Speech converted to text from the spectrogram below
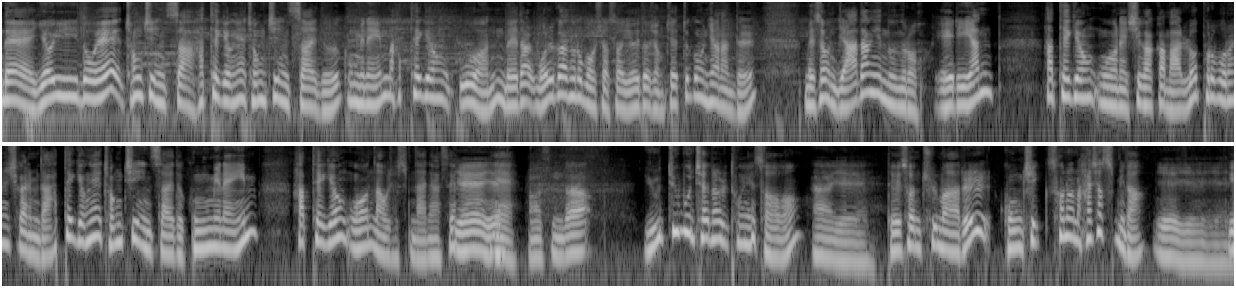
네, 여의도의 정치인싸 하태경의 정치인사이드 국민의힘 하태경 의원 매달 월간으로 모셔서 여의도 정치의 뜨거운 현안들 매서운 야당의 눈으로 예리한 하태경 의원의 시각과 말로 풀어보는 시간입니다. 하태경의 정치인사이드 국민의힘 하태경 의원 나오셨습니다. 안녕하세요. 예, 예. 예. 반갑습니다. 유튜브 채널을 통해서 아, 예. 대선 출마를 공식 선언하셨습니다. 예, 예, 예.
